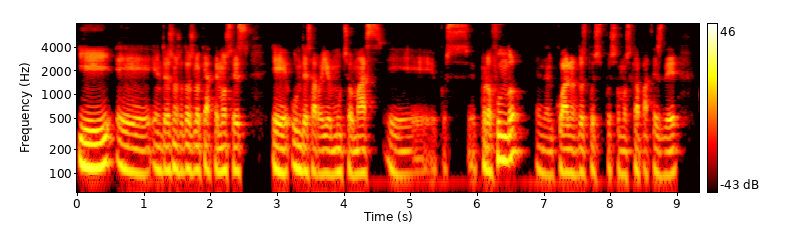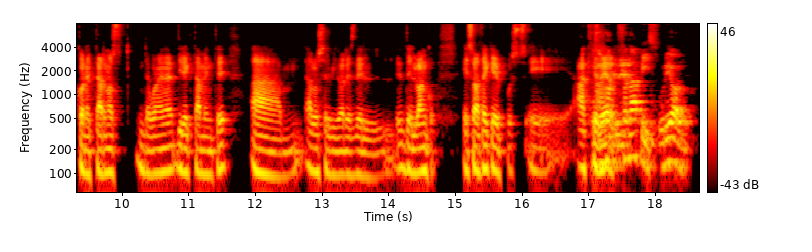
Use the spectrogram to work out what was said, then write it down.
y eh, entonces nosotros lo que hacemos es eh, un desarrollo mucho más pues, profundo en el cual nosotros pues, pues somos capaces de conectarnos de buena manera directamente a, los servidores del, banco. Eso hace que pues acceder... Son, son APIs, Uriol.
